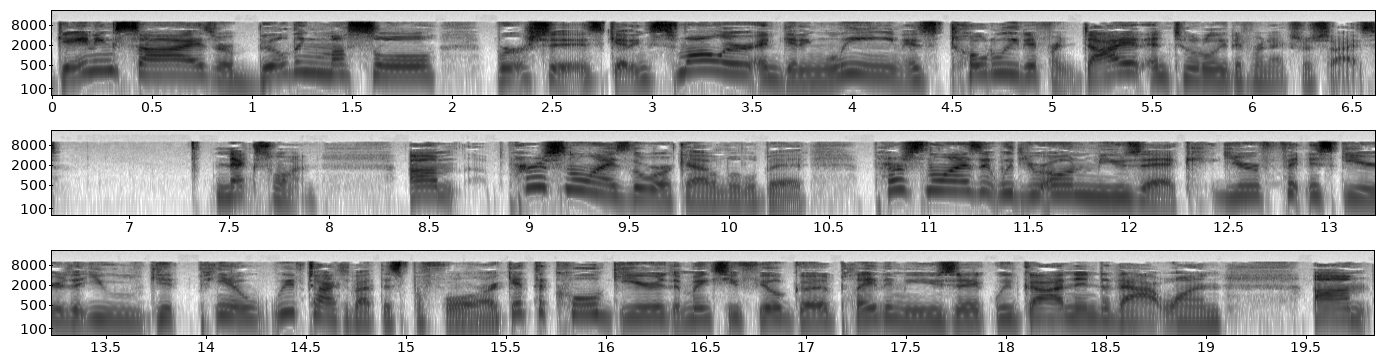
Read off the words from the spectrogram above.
gaining size or building muscle versus getting smaller and getting lean is totally different diet and totally different exercise. Next one. Um, personalize the workout a little bit. Personalize it with your own music, your fitness gear that you get. You know, we've talked about this before. Get the cool gear that makes you feel good. Play the music. We've gotten into that one. Um,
